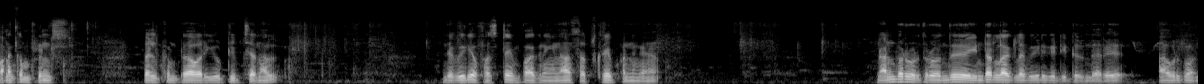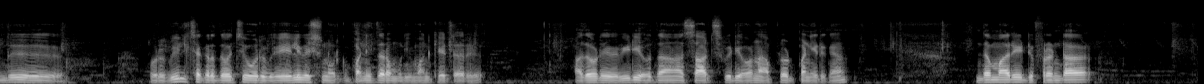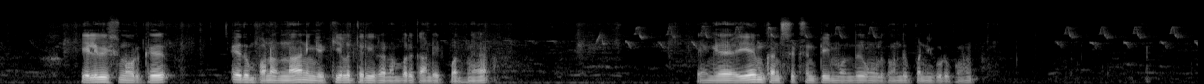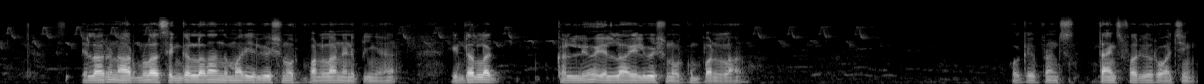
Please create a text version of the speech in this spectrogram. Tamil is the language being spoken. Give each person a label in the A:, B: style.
A: வணக்கம் friends welcome to our YouTube channel இந்த வீடியோ ஃபஸ்ட் டைம் பார்க்குறீங்கன்னா சப்ஸ்கிரைப் பண்ணுங்கள் நண்பர் ஒருத்தர் வந்து இன்டர்லாக்கில் வீடு கட்டிகிட்டு இருந்தார். அவருக்கு வந்து ஒரு வீல் சக்கரத்தை வச்சு ஒரு எலிவேஷன் ஒர்க் பண்ணித்தர முடியுமான்னு கேட்டார். அதோடைய வீடியோ தான் ஷார்ட்ஸ் வீடியோவை நான் அப்லோட் பண்ணியிருக்கேன். இந்த மாதிரி டிஃப்ரெண்ட்டாக எலிவேஷன் ஒர்க்கு எதுவும் பண்ணணும்னா நீங்கள் கீழே தெரிகிற நம்பருக்கு காண்டாக்ட் பண்ணுங்கள் எங்கள் ஏஎம் கன்ஸ்ட்ரக்ஷன் டீம் வந்து உங்களுக்கு வந்து பண்ணி கொடுக்கும் எல்லோரும் நார்மலாக செங்கல்ல தான் இந்த மாதிரி எலிவேஷன் ஒர்க் பண்ணலாம்னு நினைப்பீங்க. இன்டர்லாக் கல்லையும் எல்லா எலிவேஷன் ஒர்க்கும் பண்ணலாம். Okay friends thanks for your வாட்சிங்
